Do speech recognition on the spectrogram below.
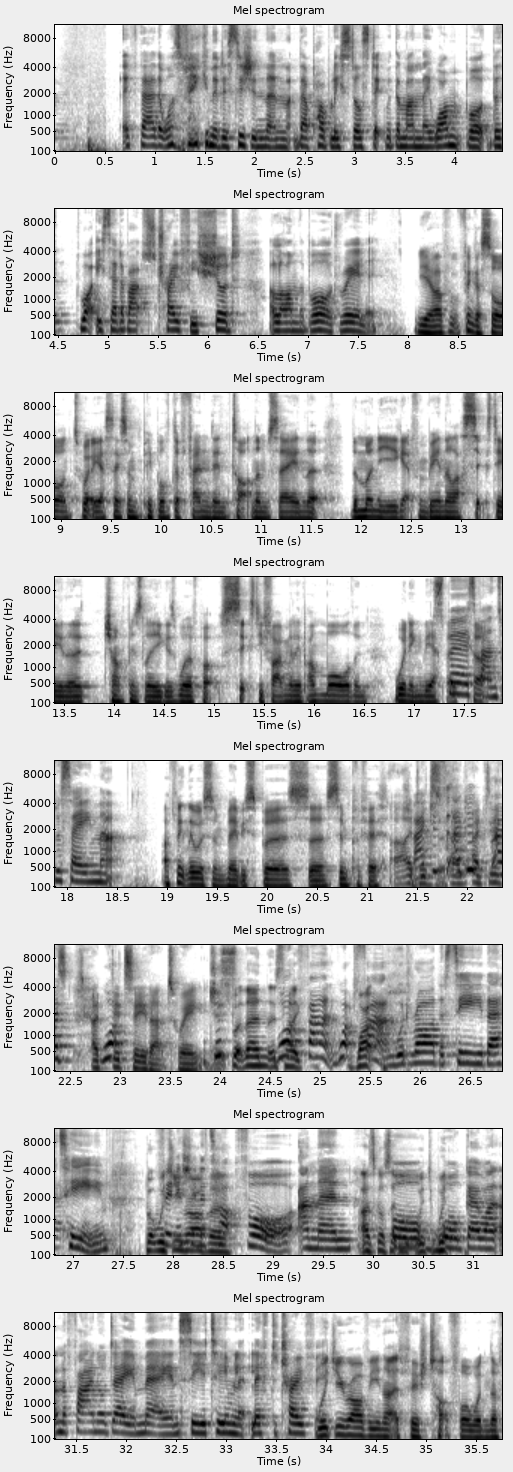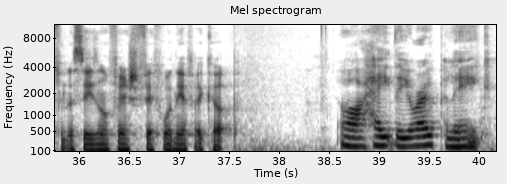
if they're the ones making the decision, then they'll probably still stick with the man they want. But the, what he said about trophies should alarm the board, really. Yeah, I think I saw on Twitter yesterday some people defending Tottenham saying that the money you get from being the last 16 in the Champions League is worth about 65 million pound more than winning the Spurs FA Cup. fans were saying that. I think there was some maybe Spurs uh, sympathy. I I did, just- I, I did- I did, I- I what- did see that tweet. Just But then it's what like, fan? What why- fan would rather see their team But would you finish in the top four and then, I was gonna say, or, would- would- or go on, on a final day in May and see your team lift a trophy? Would you rather United finish top four with nothing this season or finish fifth win the FA Cup? Oh, I hate the Europa League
